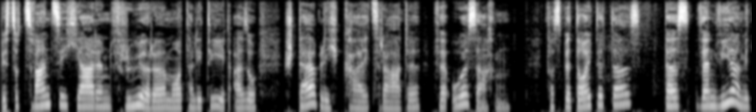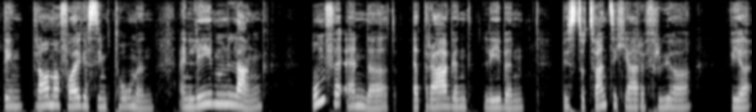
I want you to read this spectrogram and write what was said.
bis zu 20 Jahren frühere Mortalität, also Sterblichkeitsrate, verursachen. Was bedeutet das? Dass wenn wir mit den Traumafolgesymptomen ein Leben lang unverändert ertragend leben, bis zu 20 Jahre früher wir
